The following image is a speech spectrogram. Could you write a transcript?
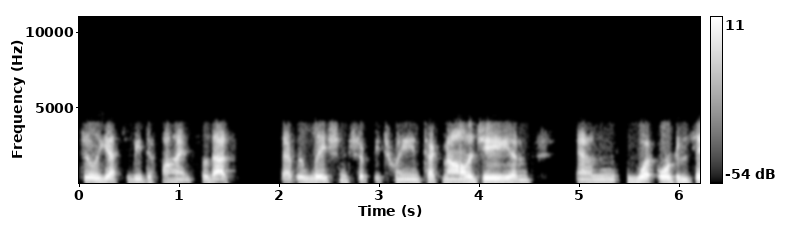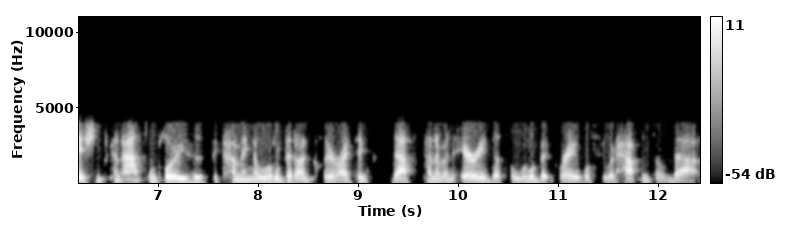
still yet to be defined. So that that relationship between technology and and what organizations can ask employees is becoming a little bit unclear. I think that's kind of an area that's a little bit gray. We'll see what happens on that.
